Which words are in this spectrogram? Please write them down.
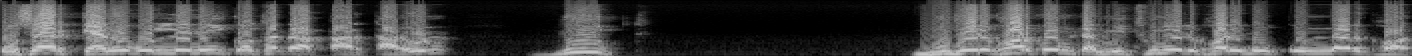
ও স্যার, কেন বললেন এই কথাটা? তার কারণ, বুধ, বুধের ঘর কোনটা? মিথুনের ঘর এবং কন্যার ঘর।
